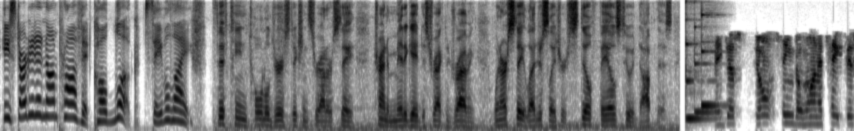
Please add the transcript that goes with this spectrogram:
He started a nonprofit called Look, Save a Life. 15 total jurisdictions throughout our state trying to mitigate distracted driving when our state legislature still fails to adopt this. They just don't seem to want to take this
